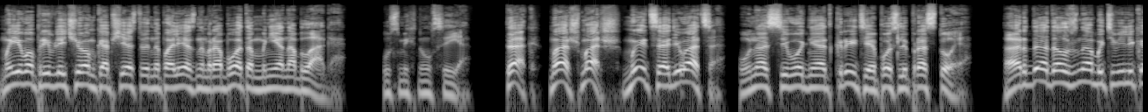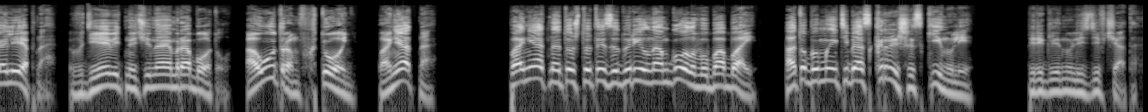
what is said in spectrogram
мы его привлечем к общественно полезным работам мне на благо», — усмехнулся я. «Так, марш, марш, мыться, одеваться. У нас сегодня открытие после простоя. Орда должна быть великолепна. В девять начинаем работу, а утром в хтонь. Понятно?» «Понятно то, что ты задурил нам голову, бабай, а то бы мы тебя с крыши скинули», — переглянулись девчата.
